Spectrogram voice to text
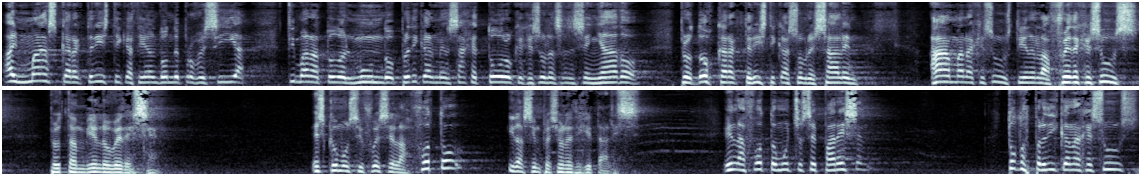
Hay más características. Tienen el don de profecía, timar a todo el mundo, predican el mensaje, todo lo que Jesús les ha enseñado. Pero dos características sobresalen. Aman a Jesús, tienen la fe de Jesús, pero también lo obedecen. Es como si fuese la foto y las impresiones digitales. En la foto muchos se parecen. Todos predican a Jesús,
